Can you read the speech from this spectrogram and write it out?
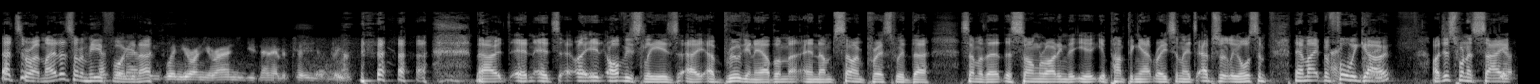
That's all right, mate. That's what I'm here That's for, you know. when you're on your own and you don't have a team no, it, and it's it obviously is a, a brilliant album, and I'm so impressed with uh, some of the, the songwriting that you, you're pumping out recently. It's absolutely awesome. Now, mate, before we go, I just want to say. Yep.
